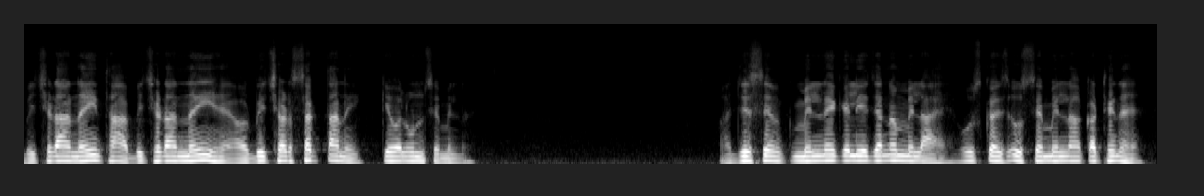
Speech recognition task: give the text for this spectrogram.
बिछड़ा नहीं था, बिछड़ा नहीं है और बिछड़ सकता नहीं, केवल उनसे मिलना है। जिससे मिलने के लिए जन्म मिला है, उसका, उससे मिलना कठिन है।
